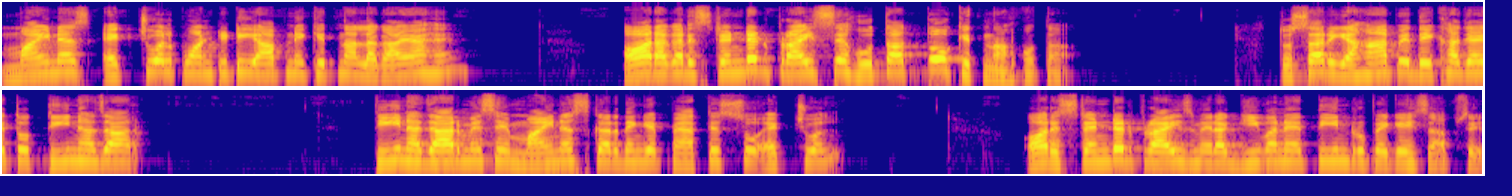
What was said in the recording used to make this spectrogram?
माइनस एक्चुअल क्वांटिटी आपने कितना लगाया है, और अगर स्टैंडर्ड प्राइस से होता तो कितना होता। तो सर, यहाँ पे देखा जाए तो तीन हज़ार तीन हज़ार में से माइनस कर देंगे पैंतीस सौ एक्चुअल और स्टैंडर्ड प्राइस मेरा गिवन है तीन रुपए के हिसाब से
